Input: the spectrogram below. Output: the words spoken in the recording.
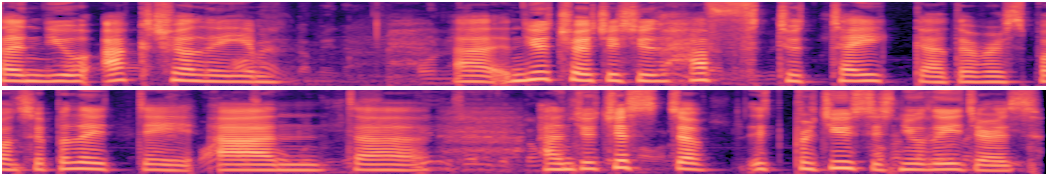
then you actually uh, new churches, you have to take uh, the responsibility, and uh, and you just uh, it produces new leaders.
